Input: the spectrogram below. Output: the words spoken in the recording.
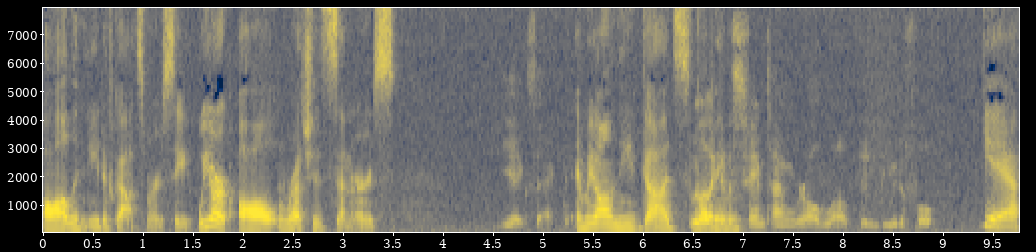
all in need of God's mercy. We are all wretched sinners, Yeah, exactly. and we all need God's But like loving. at the same time, we're all loved and beautiful. Yeah.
